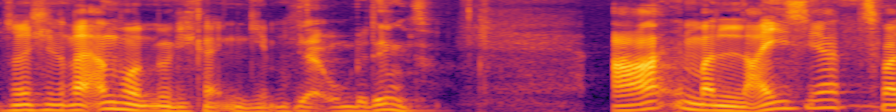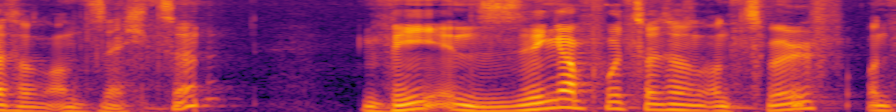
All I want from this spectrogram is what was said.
Soll ich dir drei Antwortmöglichkeiten geben? Ja, unbedingt. A in Malaysia 2016, B in Singapur 2012 und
